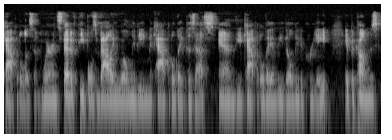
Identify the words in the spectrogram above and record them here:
capitalism, where instead of people's value only being the capital they possess and the capital they have the ability to create, it becomes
